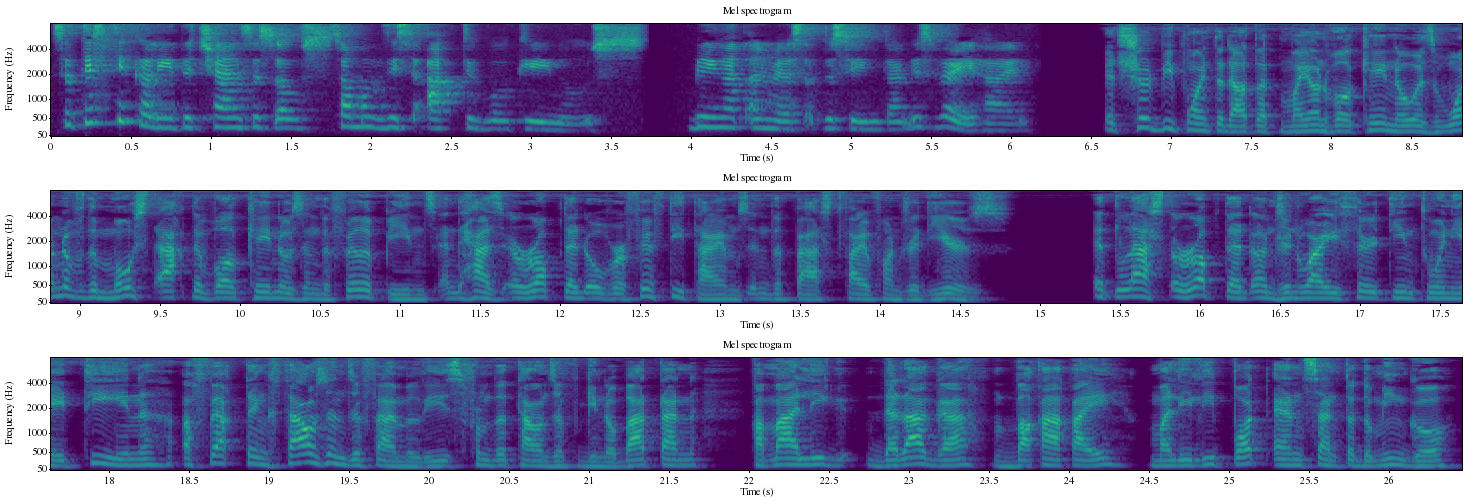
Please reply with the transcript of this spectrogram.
Statistically, the chances of some of these active volcanoes being at unrest at the same time is very high. It should be pointed out that Mayon volcano is one of the most active volcanoes in the Philippines and has erupted over 50 times in the past 500 years. It last erupted on January 13, 2018, affecting thousands of families from the towns of Guinobatan, Camalig, Daraga, Bacacay, Malilipot, and Santo Domingo,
